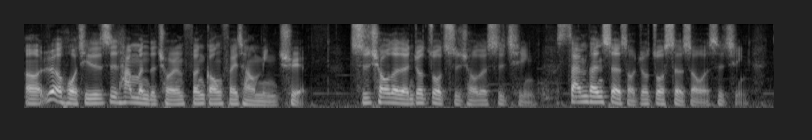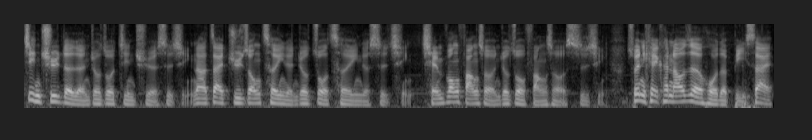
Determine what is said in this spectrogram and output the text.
呃，热火其实是他们的球员分工非常明确。持球的人就做持球的事情，三分射手就做射手的事情，禁区的人就做禁区的事情。那在居中策应人就做策应的事情，前锋防守人就做防守的事情。所以你可以看到热火的比赛，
